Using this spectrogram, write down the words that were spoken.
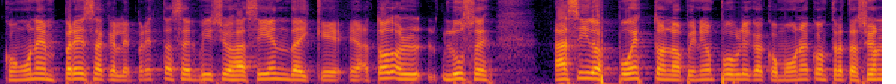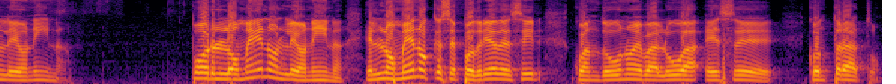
con una empresa que le presta servicios a Hacienda y que a todos luces ha sido expuesto en la opinión pública como una contratación leonina. Por lo menos leonina. Es lo menos que se podría decir cuando uno evalúa ese contrato.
